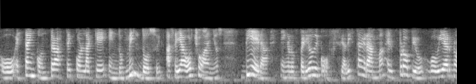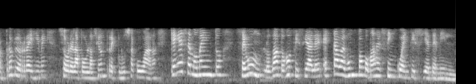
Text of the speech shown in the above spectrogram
o está en contraste con la que en 2012, hace ya ocho años, diera en el periódico oficialista Granma el propio gobierno, el propio régimen sobre la población reclusa cubana, que en ese momento, según los datos oficiales, estaba en un poco más de 57 mil.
